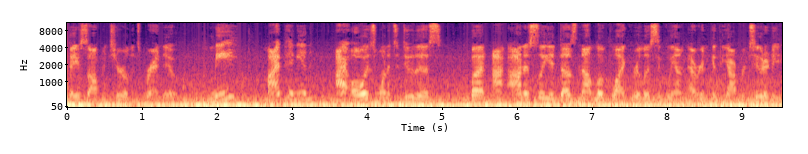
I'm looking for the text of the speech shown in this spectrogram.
based off material that's brand new. Me, my opinion, I always wanted to do this, but I, honestly, it does not look like realistically I'm ever going to get the opportunity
